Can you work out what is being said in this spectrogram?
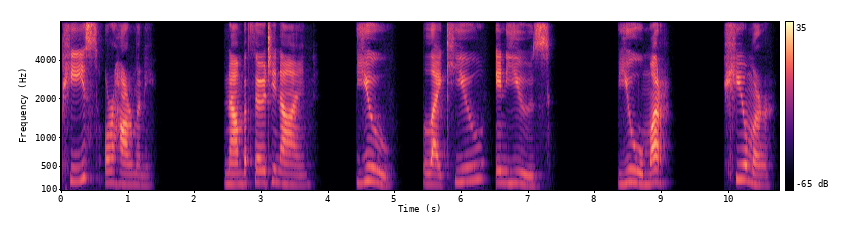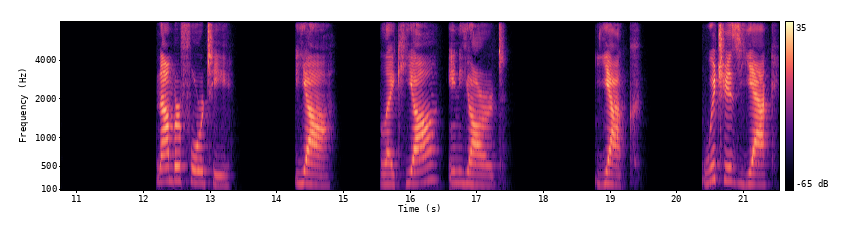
Peace or harmony. Number 39. You. Like you in use humor, humor. Number 40. Ya, like ya in yard. Yak, which is yak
